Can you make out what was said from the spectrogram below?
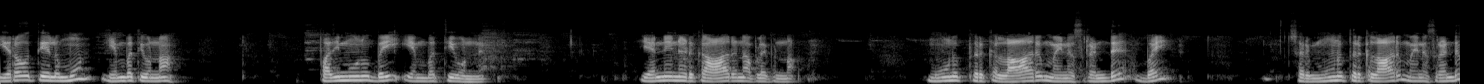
இருபத்தேழு மூணு எண்பத்தி ஒன்றா பதிமூணு பை எண்பத்தி ஒன்று எண்ணின் அடுக்கு ஆறுன்னு அப்ளை பண்ணால் மூணு பெருக்கல் ஆறு மைனஸ் ரெண்டு பை சாரி மூணு பெருக்கல் ஆறு மைனஸ் ரெண்டு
